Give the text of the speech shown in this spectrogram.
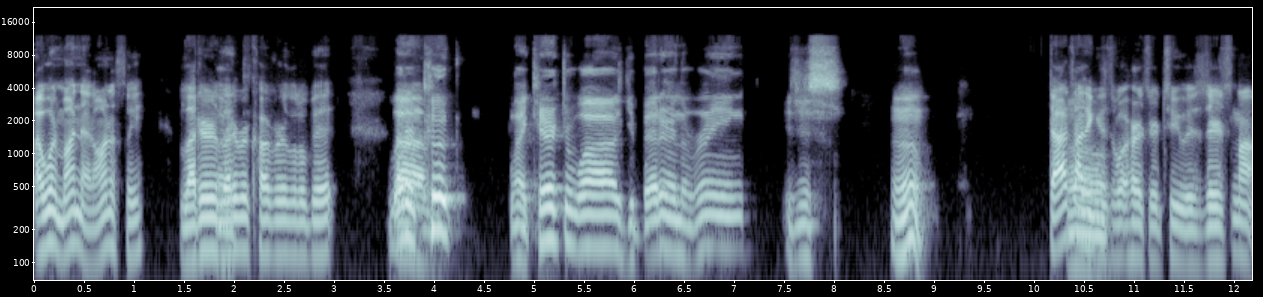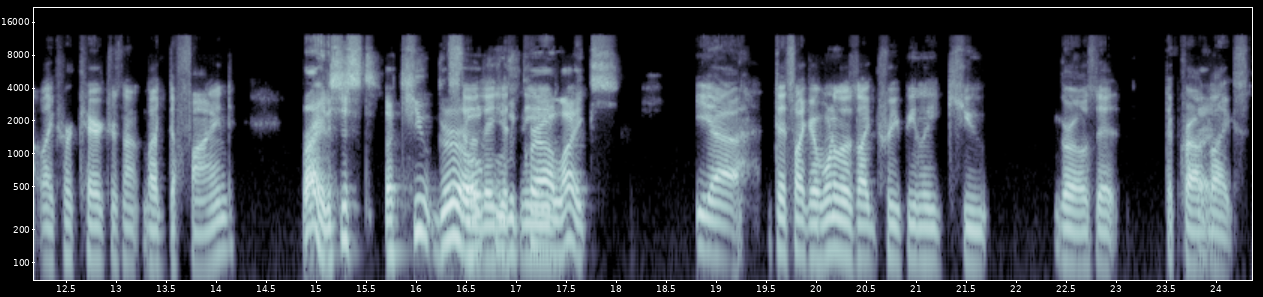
I wouldn't mind that honestly. Let her let her recover a little bit. Let her Um, cook, like character wise, get better in the ring. It's just, I don't know. That I think Uh, is what hurts her too. Is there's not like her character's not like defined. Right. It's just a cute girl So they who just the crowd likes. Yeah, that's like a, one of those like creepily cute girls that the crowd Right. likes.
